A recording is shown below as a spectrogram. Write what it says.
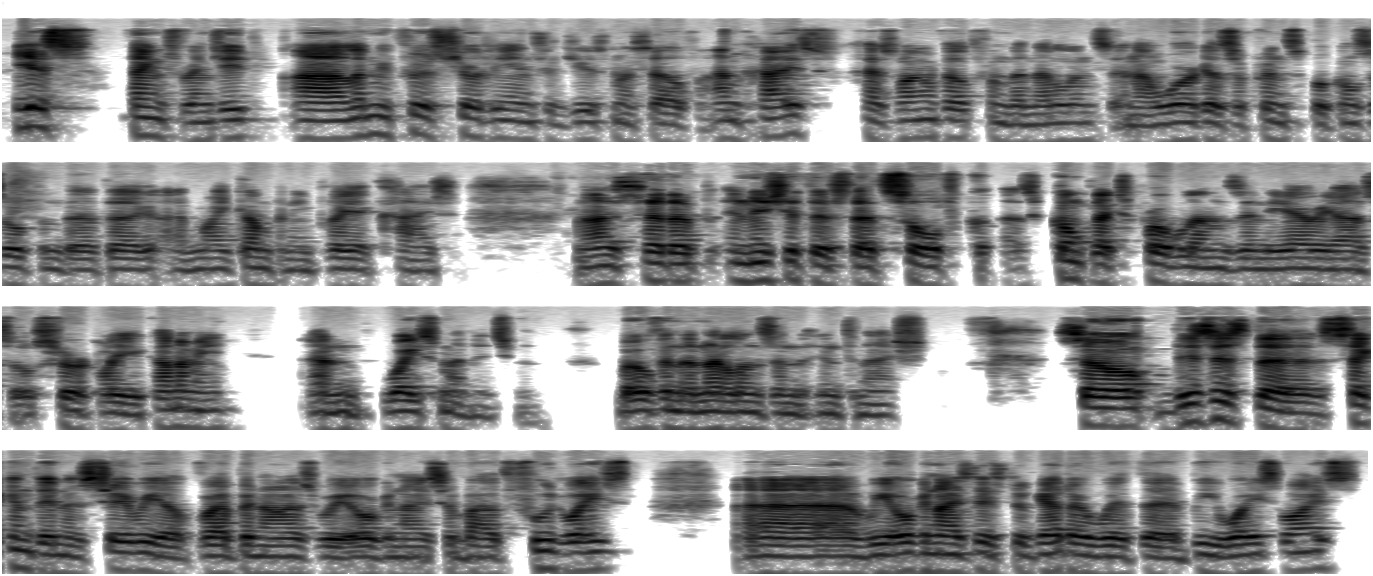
Yes, thanks, Ranjit. Uh, let me first shortly introduce myself. I'm Gijs, Gijs Langeveld from the Netherlands, and I work as a principal consultant at, uh, at my company, Project Gijs. And I set up initiatives that solve co complex problems in the areas of circular economy and waste management, both in the Netherlands and international. So this is the second in a series of webinars we organize about food waste. Uh, we organize this together with uh, Be Wastewise.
